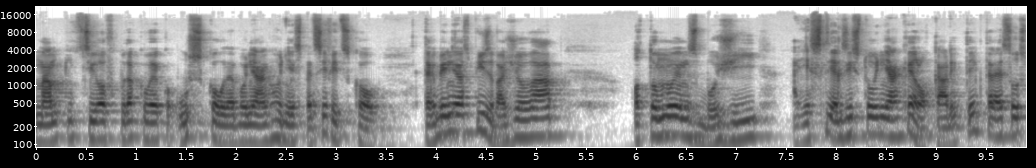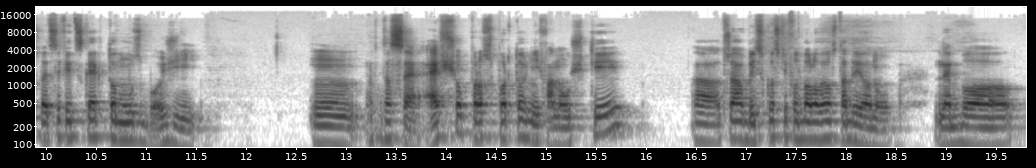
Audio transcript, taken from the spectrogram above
mám tu cílovku takovou jako úzkou nebo nějak hodně specifickou, tak bych měl spíš zvažovat o tom mojem zboží a jestli existují nějaké lokality, které jsou specifické k tomu zboží. Mm, zase e-shop pro sportovní fanoušky, třeba v blízkosti fotbalového stadionu, nebo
